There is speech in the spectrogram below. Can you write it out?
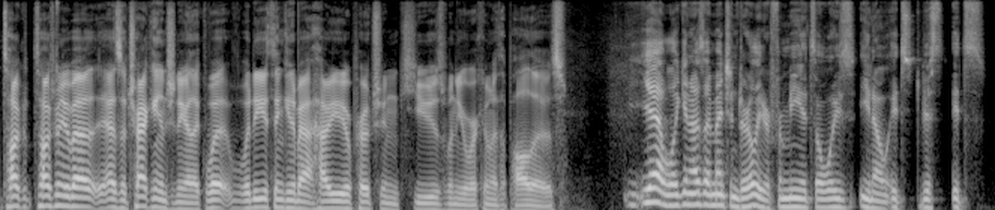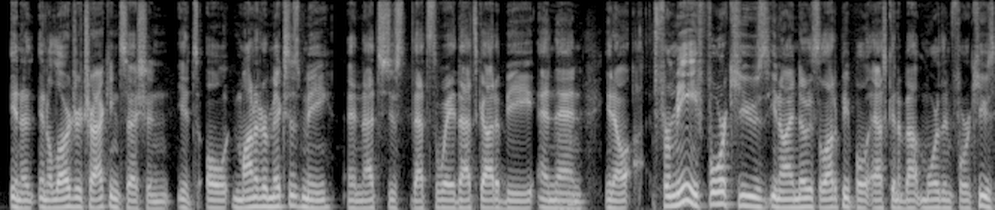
talk talk to me about as a tracking engineer? Like, what what are you thinking about? How are you approaching cues when you're working with Apollos? Yeah, well, again, as I mentioned earlier, for me, it's always you know, it's just it's in a in a larger tracking session, it's all monitor mixes me, and that's just that's the way that's got to be. And then you know, for me, four cues. You know, I notice a lot of people asking about more than four cues.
